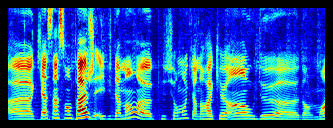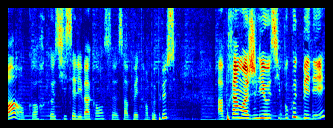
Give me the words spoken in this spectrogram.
euh, qui a 500 pages, évidemment, euh, plus sûrement qu'il n'y en aura que un ou deux euh, dans le mois. Encore que si c'est les vacances, ça peut être un peu plus. Après, moi, je lis aussi beaucoup de BD.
